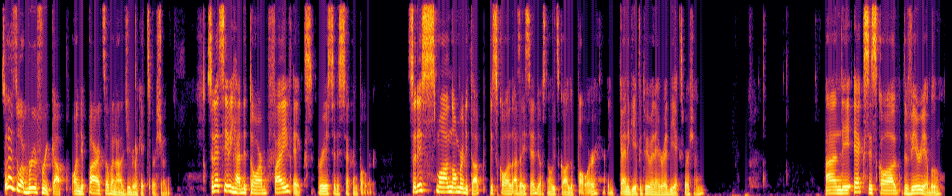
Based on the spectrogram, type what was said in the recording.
So let's do a brief recap on the parts of an algebraic expression. So let's say we had the term 5x raised to the second power. So this small number at the top is called, as I said just now, it's called the power. I kind of gave it you when I read the expression. And the x is called the variable.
